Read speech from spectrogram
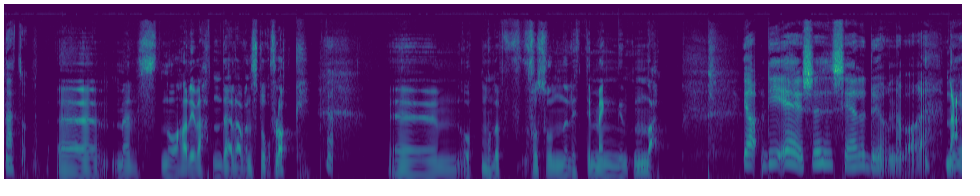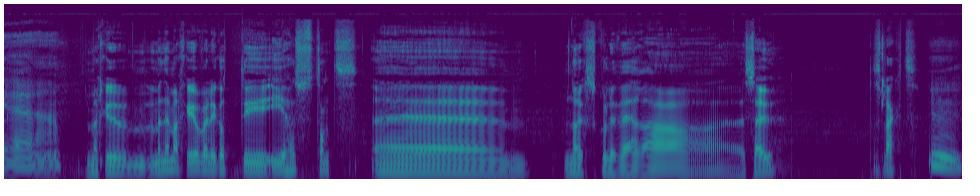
Nettopp. eh, Mens nå har de vært en del av en stor flokk. Ja. Eh, og på en måte forsvunnet litt i mengden, da. Ja, de er ikke kjæledyrene våre. De Nei. er Jeg merker, men det merker jeg jo veldig godt i, i høst, sant. Eh, når jeg skulle levere sau til slakt. mm,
